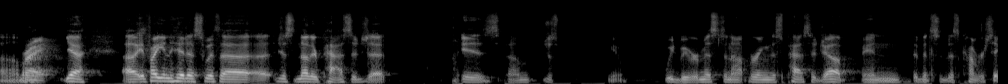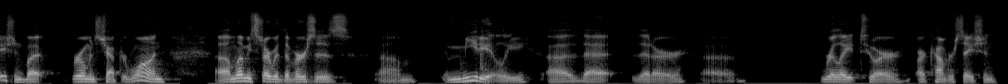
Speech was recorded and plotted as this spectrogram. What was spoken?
Um, right yeah uh, if i can hit us with a just another passage that is um, just you know we'd be remiss to not bring this passage up in the midst of this conversation but romans chapter 1 um, let me start with the verses um, immediately uh, that that are uh, relate to our our conversation.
